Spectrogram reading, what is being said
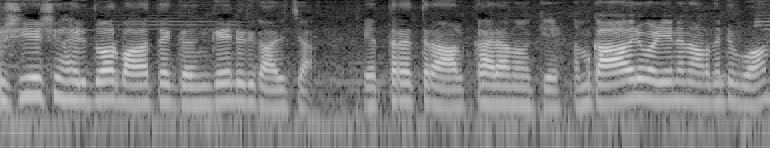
ഋഷിയേഷ് ഹരിദ്വാർ ഭാഗത്തെ ഗംഗേന്റെ ഒരു കാഴ്ച. എത്ര എത്ര ആൾക്കാരാണ് നോക്കിയേ. നമുക്ക് ആ ഒരു വഴി തന്നെ നടന്നിട്ട് പോവാം.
